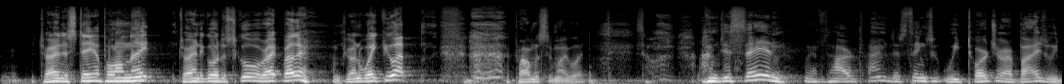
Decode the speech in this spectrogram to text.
You're trying to stay up all night, trying to go to school, right, brother? I'm trying to wake you up. I promised him I would. So I'm just saying, we have a hard time. There's things we torture our bodies. We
